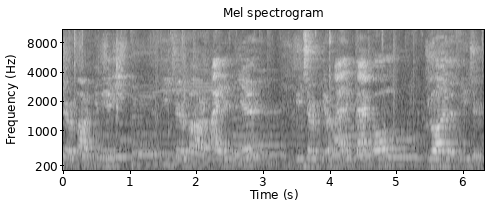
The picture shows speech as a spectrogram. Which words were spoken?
future of our community, the future of our island here, the future of your island back home. You are the future.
